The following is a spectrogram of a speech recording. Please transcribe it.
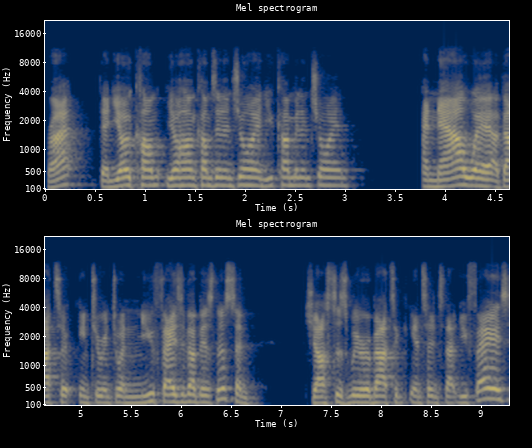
right? Then Jono comes in and join, you come in and join. And now we're about to enter into a new phase of our business. And just as we were about to enter into that new phase,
